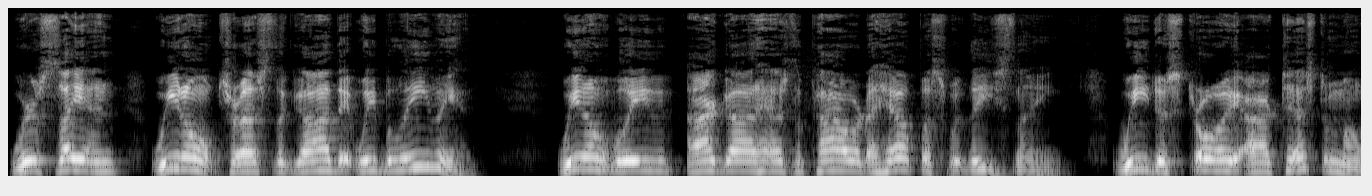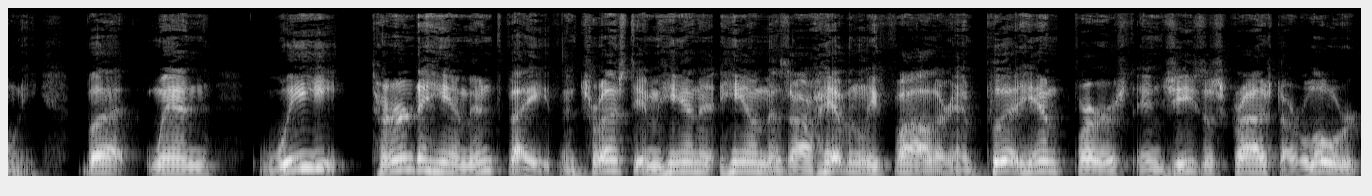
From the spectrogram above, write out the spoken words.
We're saying we don't trust the God that we believe in. We don't believe our God has the power to help us with these things. We destroy our testimony. But when we turn to Him in faith and trust Him, Him as our Heavenly Father and put Him first in Jesus Christ our Lord,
